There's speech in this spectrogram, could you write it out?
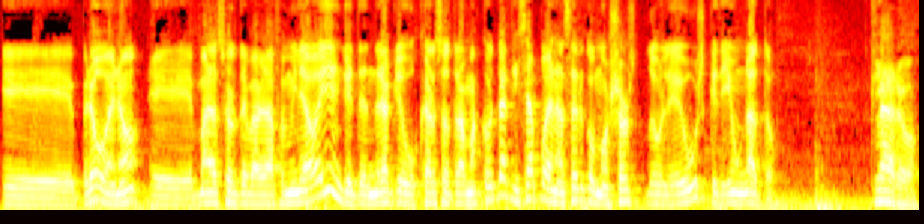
Eh, pero bueno, eh, mala suerte para la familia Biden, que tendrá que buscarse otra mascota. Quizá pueden hacer como George W. Bush, que tenía un gato, Claro.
